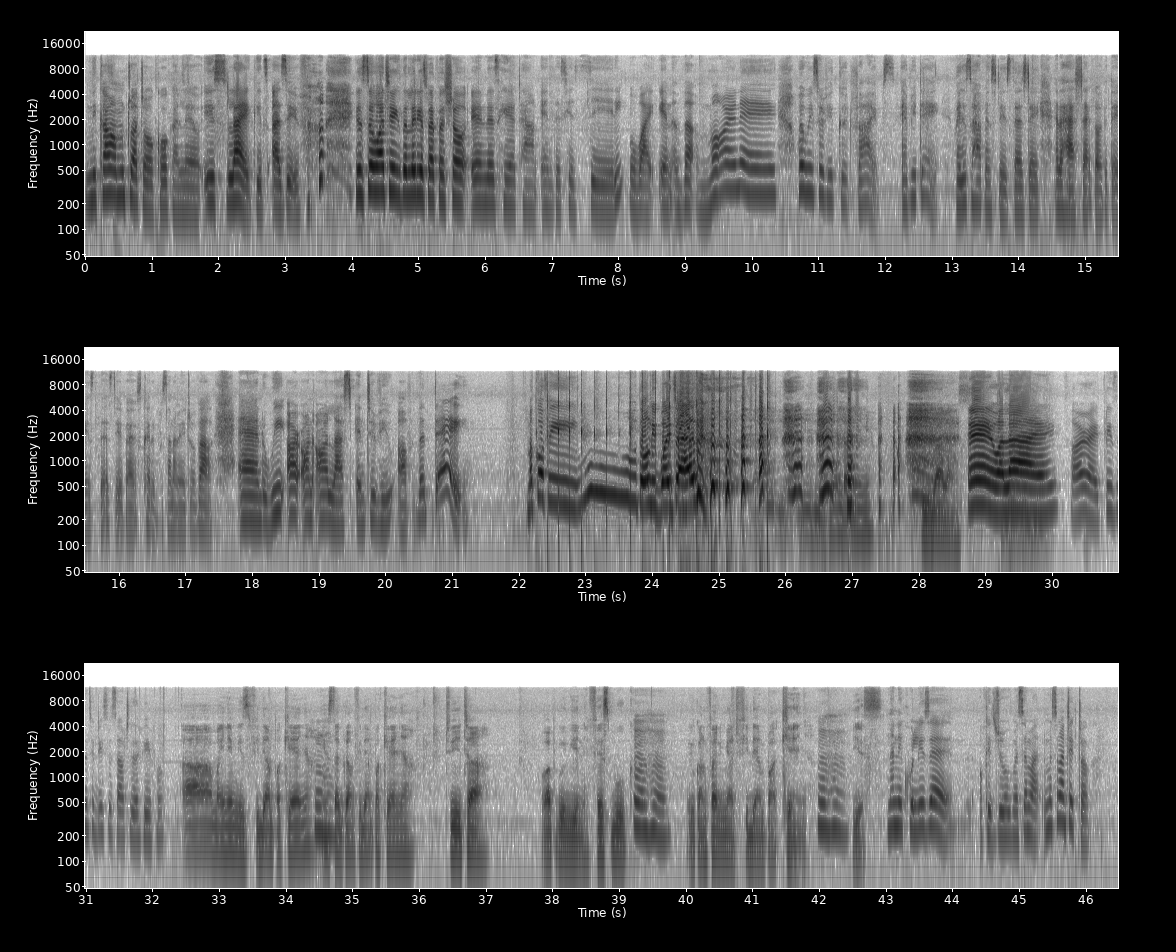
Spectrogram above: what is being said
ni kama mtu ataokoka leo. It's like, it's as if. You're still watching the Lydia's Breakfast Show in this here town, in this here city, why in the morning, where we serve you good vibes every day. But it just happens today is Thursday, and the hashtag of the day is Thursday Vibes. Karibu sana And we are on our last interview of the day. Makofi! Woo! The only boy child. Nini? balance. hey, walai. All right, please introduce yourself to the people. Uh, my name is Fidampa Kenya. mm -hmm. Instagram Fidampa Kenya. Twitter. Wapi wengine? Facebook. Mm -hmm. You can find me at Fidampa Kenya. Mm -hmm. Yes. Na nikuulize, okay, juu umesema umesema TikTok.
